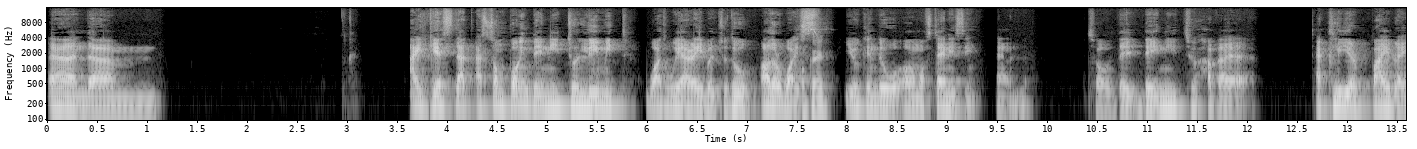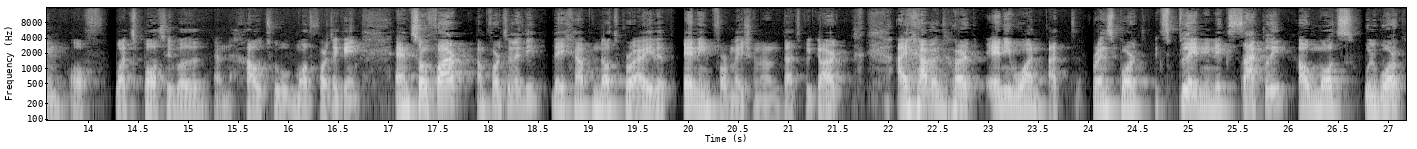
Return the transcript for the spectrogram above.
And um, I guess that at some point they need to limit what we are able to do. Otherwise, Okay. you can do almost anything. And so they, they need to have a, a clear pipeline of what's possible and how to mod for the game. And so far, unfortunately, they have not provided any information on that regard. I haven't heard anyone at Rennsport explaining exactly how mods will work.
